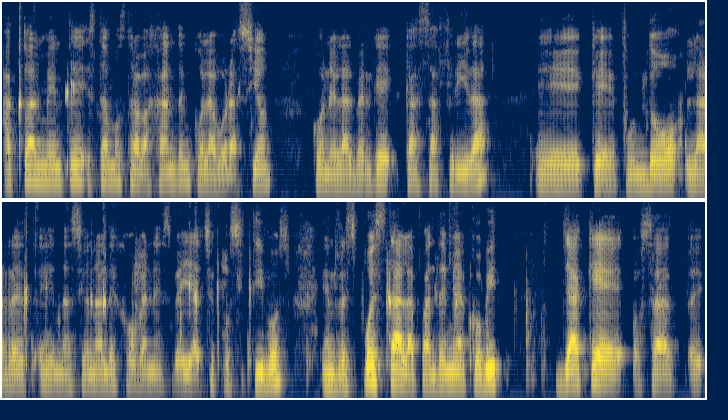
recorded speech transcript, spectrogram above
Actualmente estamos trabajando en colaboración con el albergue Casa Frida, eh, que fundó la Red eh, Nacional de Jóvenes VIH Positivos en respuesta a la pandemia del COVID, ya que, o sea, eh,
